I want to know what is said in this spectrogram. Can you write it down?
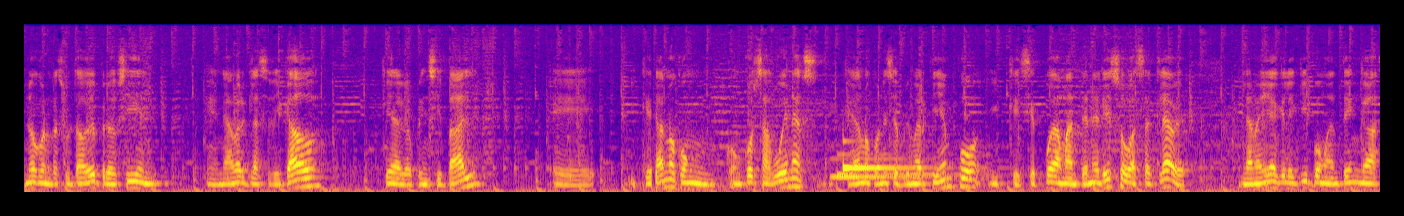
no con el resultado de hoy, pero sí en, haber clasificado, que era lo principal. Eh, y quedarnos con, cosas buenas, quedarnos con ese primer tiempo y que se pueda mantener eso va a ser clave. En la medida que el equipo mantenga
